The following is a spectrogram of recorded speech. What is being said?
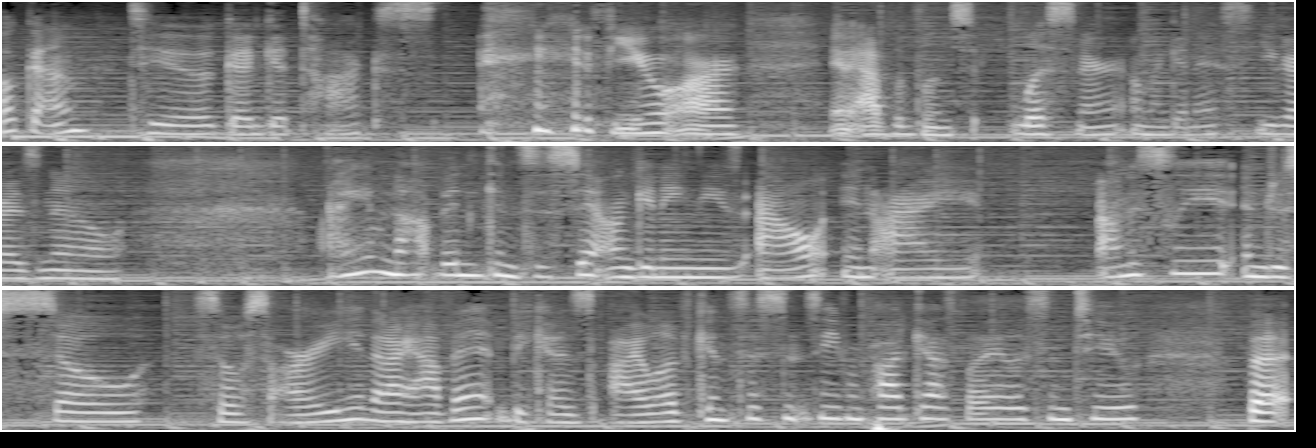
welcome to Good Good Talks. if you are an avid listener, oh my goodness, you guys know I have not been consistent on getting these out, and I honestly am just so, so sorry that I haven't because I love consistency from podcasts that I listen to. But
